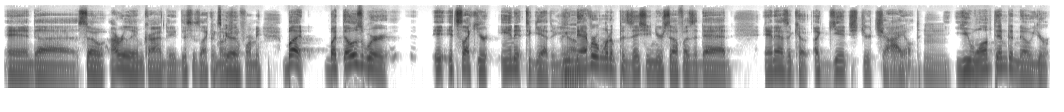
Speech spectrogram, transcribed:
and uh so i really am crying dude this is like That's emotional good. for me but but those were it, it's like you're in it together you Yeah. never want to position yourself as a dad and as a coach against your child Hmm. you want them to know you're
